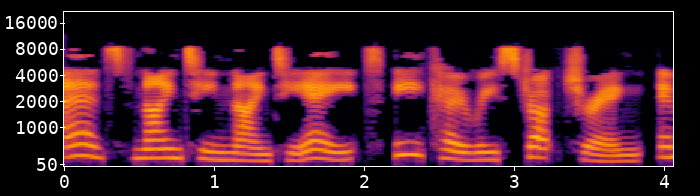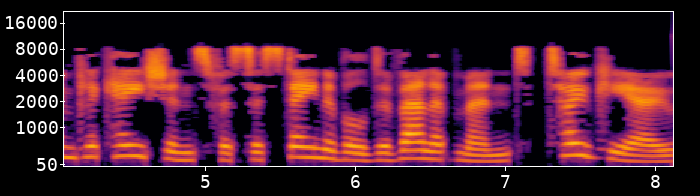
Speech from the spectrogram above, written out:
eds 1998 Eco Restructuring Implications for Sustainable Development Tokyo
